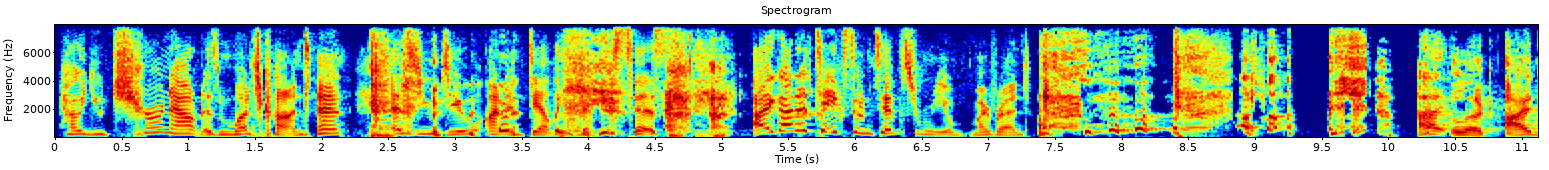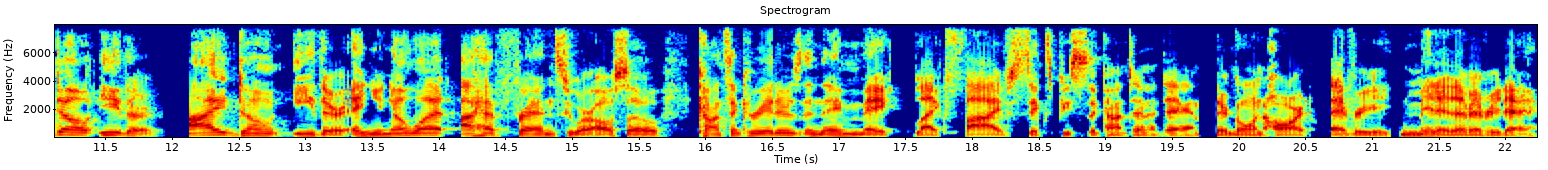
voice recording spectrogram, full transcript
how you churn out as much content as you do on a daily basis. I got to take some tips from you, my friend. I look, I don't either. I don't either. And you know what? I have friends who are also content creators and they make like five, six pieces of content a day and they're going hard every minute of every day.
